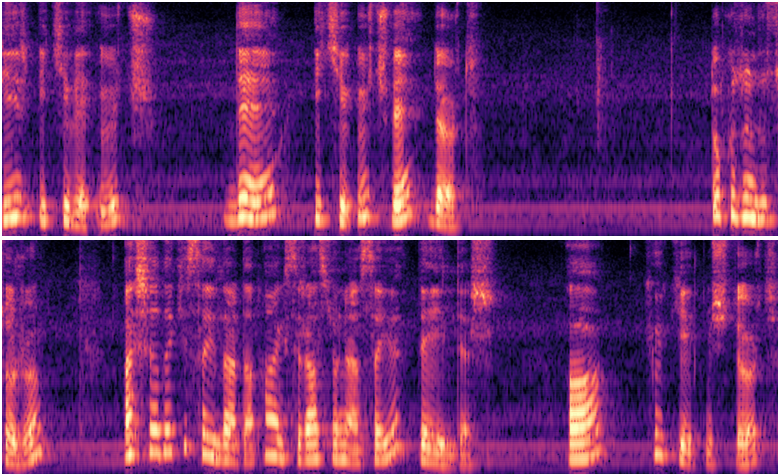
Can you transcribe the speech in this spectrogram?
1, 2 ve 3. D 2, 3 ve 4. Dokuzuncu soru. Aşağıdaki sayılardan hangisi rasyonel sayı değildir? A. Kök 74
